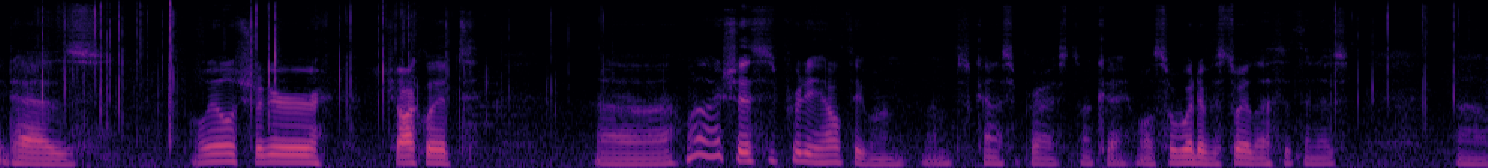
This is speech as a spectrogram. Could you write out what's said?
it has oil, sugar, chocolate. Uh, well, actually, this is a pretty healthy one. I'm just kind of surprised. Okay, well, so whatever soy lecithin is. Um,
